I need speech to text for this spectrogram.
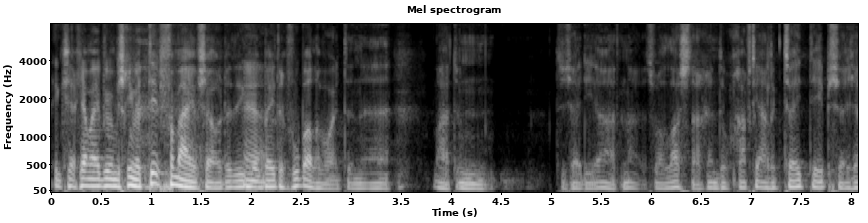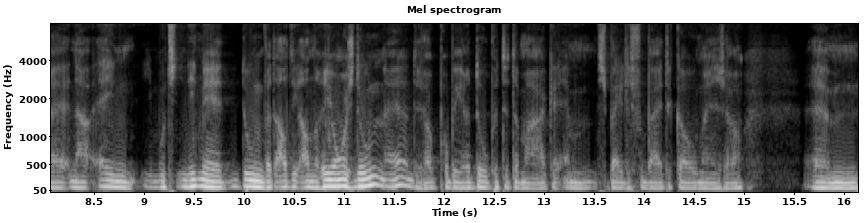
ik zeg, ja, maar heb je misschien wat tips voor mij of zo? Dat ik Ja. een betere voetballer word. En, maar toen, toen zei hij, ja, nou, dat is wel lastig. En toen gaf hij eigenlijk twee tips. Hij zei, nou één, je moet niet meer doen wat al die andere jongens doen. Hè? Dus ook proberen doelpunten te maken en spelers voorbij te komen en zo. Ehm,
